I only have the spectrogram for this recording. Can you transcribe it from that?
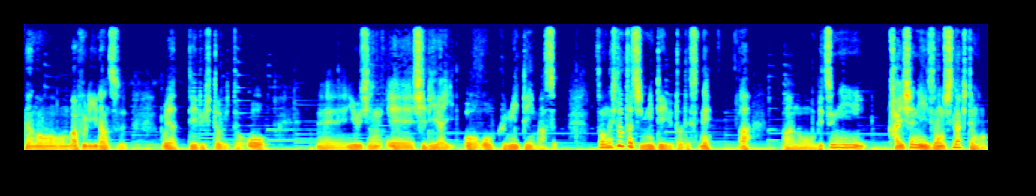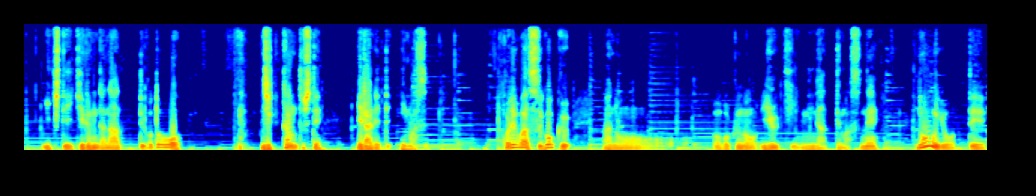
あの、まあフリーランスをやっている人々を、えー、友人、えー、知り合いを多く見ています。そんな人たち見ているとですね、あ、あの、別に会社に依存しなくても生きていけるんだなってことを実感として得られています。これはすごく、あの、僕の勇気になってますね。農業って、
